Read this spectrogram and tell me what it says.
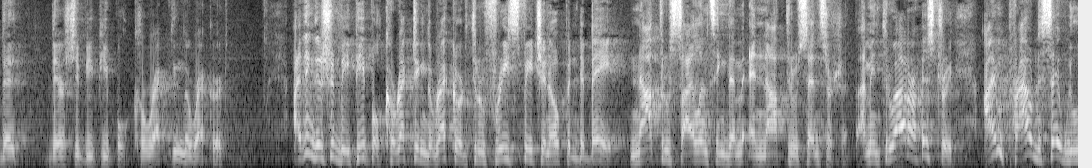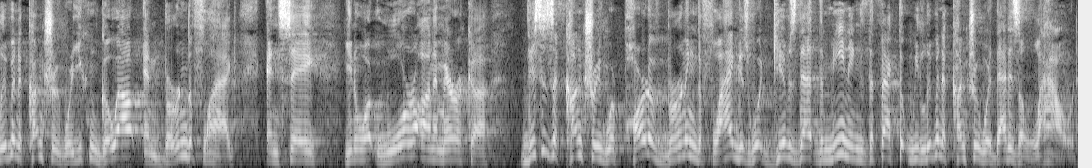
that there should be people correcting the record? I think there should be people correcting the record through free speech and open debate, not through silencing them and not through censorship. I mean, throughout our history, I'm proud to say we live in a country where you can go out and burn the flag and say, you know what, war on America. This is a country where part of burning the flag is what gives that the meaning, is the fact that we live in a country where that is allowed.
